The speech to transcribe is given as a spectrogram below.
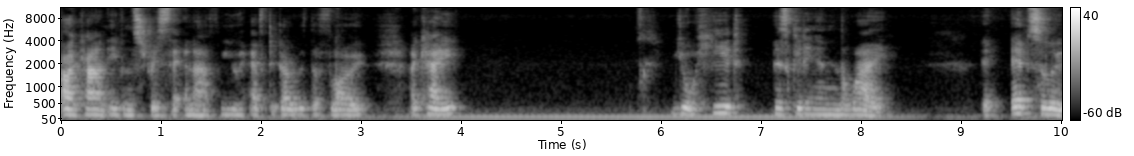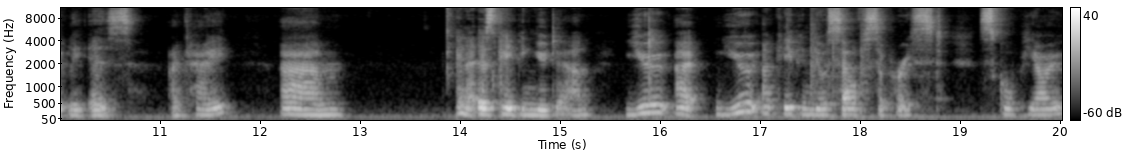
I can't even stress that enough. You have to go with the flow. Okay? Your head is getting in the way. It absolutely is. Okay? Um and it is keeping you down. You are you are keeping yourself suppressed scorpio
